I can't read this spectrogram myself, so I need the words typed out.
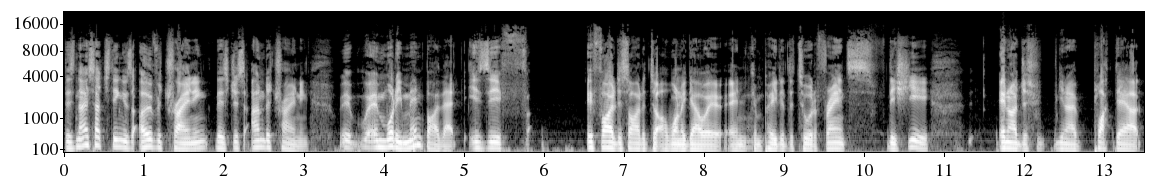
there's no such thing as overtraining. There's just undertraining. And what he meant by that is if if I decided to I want to go and compete at the Tour de France this year, and I just you know plucked out,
